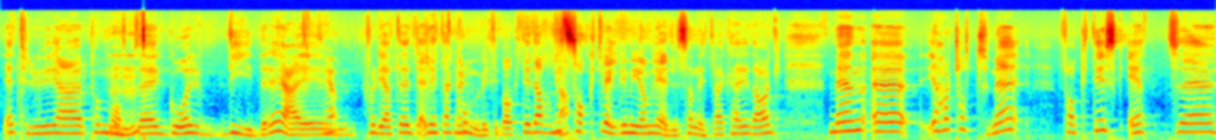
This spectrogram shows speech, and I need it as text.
Jeg tror jeg på en mhm. måte mm -hmm. går videre. Jeg, ja. fordi at det, Dette kommer vi tilbake til. Det har blitt ja. sagt veldig mye om ledelse av nettverk her i dag. Men eh, jeg har tatt med faktisk et eh,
